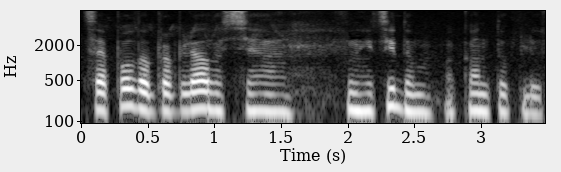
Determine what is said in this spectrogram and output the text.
це поле оброблялося фунгіцидом Аканто Плюс.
